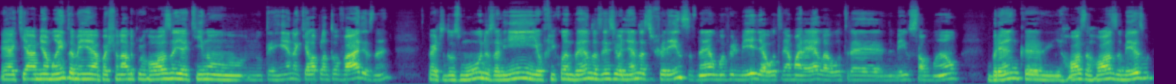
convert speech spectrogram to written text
É, aqui a minha mãe também é apaixonada por rosa e aqui no, no terreno, aqui ela plantou várias, né? Perto dos muros ali, e eu fico andando às vezes e olhando as diferenças, né? Uma vermelha, outra é amarela, outra é meio salmão, branca e rosa, rosa mesmo.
